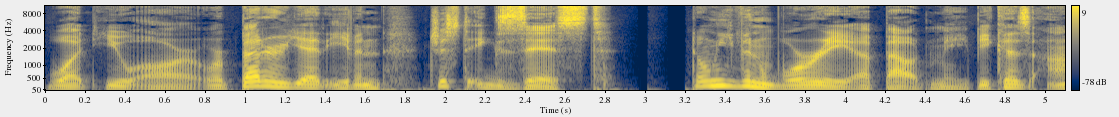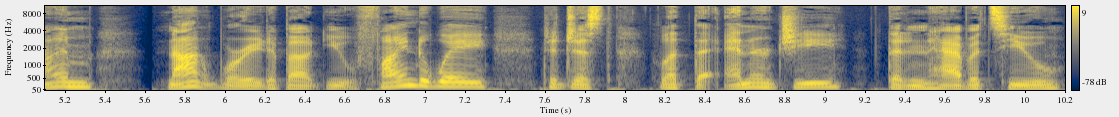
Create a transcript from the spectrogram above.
what you are. Or better yet, even just exist. Don't even worry about me because I'm not worried about you. Find a way to just let the energy that inhabits you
